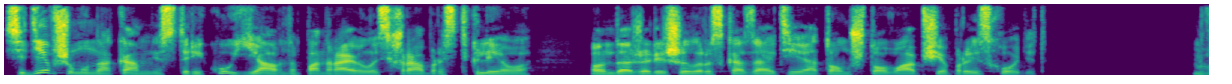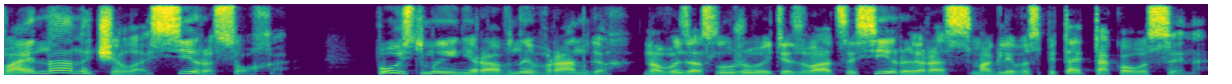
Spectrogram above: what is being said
Сидевшему на камне старику явно понравилась храбрость Клео, он даже решил рассказать ей о том, что вообще происходит. «Война началась, Сира Соха. Пусть мы и не равны в рангах, но вы заслуживаете зваться Сирой, раз смогли воспитать такого сына».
